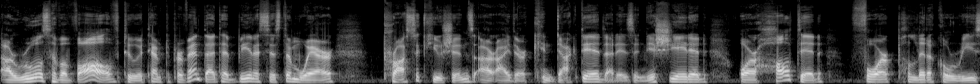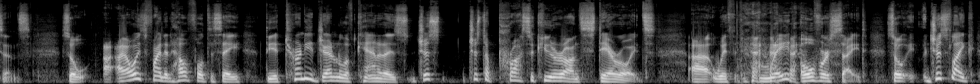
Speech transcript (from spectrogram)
our rules have evolved to attempt to prevent that, to be in a system where prosecutions are either conducted, that is, initiated, or halted for political reasons. So I always find it helpful to say the Attorney General of Canada is just just a prosecutor on steroids uh, with great oversight. So just like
